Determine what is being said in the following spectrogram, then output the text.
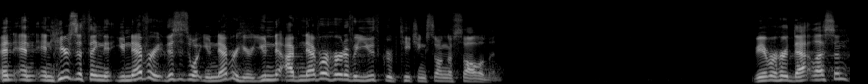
And, and, and here's the thing that you never, this is what you never hear. You ne- I've never heard of a youth group teaching Song of Solomon. Have you ever heard that lesson?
